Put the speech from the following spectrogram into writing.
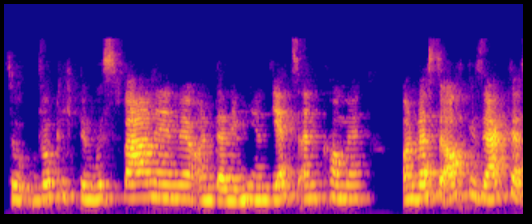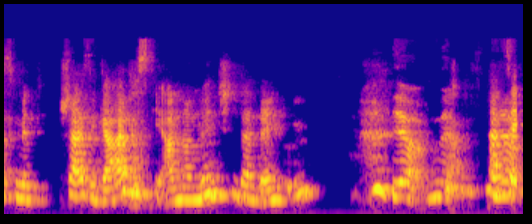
so wirklich bewusst wahrnehme und dann im Hier und Jetzt ankomme. Und was du auch gesagt hast mit scheißegal, was die anderen Menschen da denken. Ja, ist tatsächlich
